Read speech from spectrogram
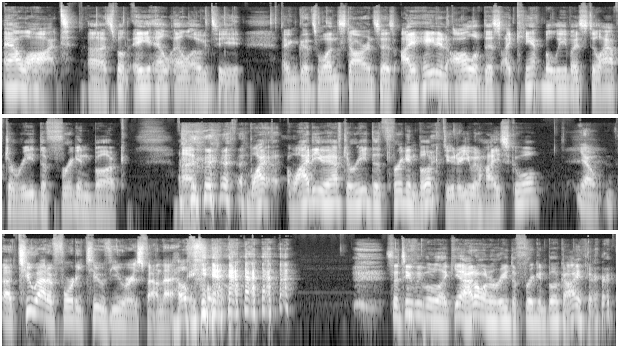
a lot," uh, spelled A L L O T, and that's one star and says, "I hated all of this. I can't believe I still have to read the friggin' book. Uh, why? Why do you have to read the friggin' book, dude? Are you in high school?" You know, uh, two out of 42 viewers found that helpful. so two people were like, "Yeah, I don't want to read the friggin' book either."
